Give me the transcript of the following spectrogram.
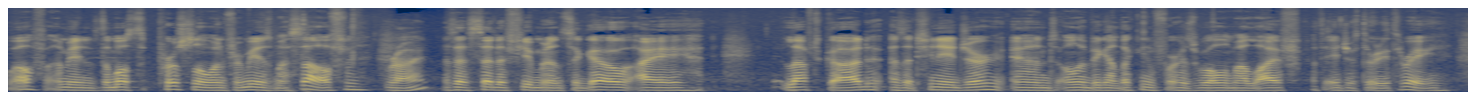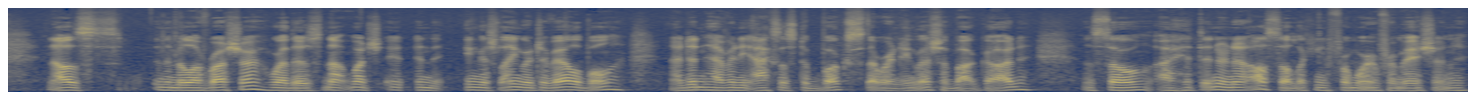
well, I mean, the most personal one for me is myself. Right. As I said a few minutes ago, I left God as a teenager and only began looking for His will in my life at the age of 33. And I was in the middle of Russia where there's not much in the English language available. I didn't have any access to books that were in English about God. And so I hit the internet also looking for more information.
